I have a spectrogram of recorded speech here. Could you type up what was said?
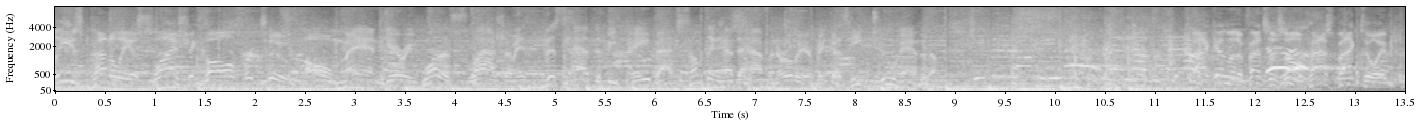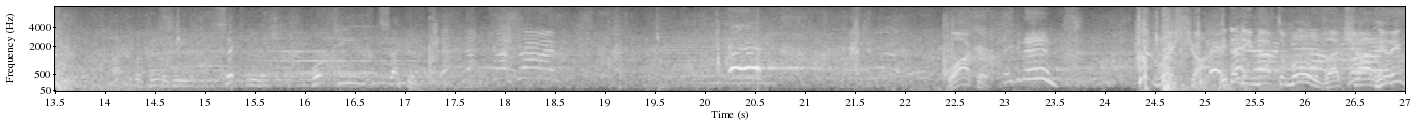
Lee's penalty, a slashing call for two. Oh, man, Gary, what a slash. I mean, this had to be payback. Something had to happen earlier because he two-handed him. Back in the defensive zone. Pass back to him. Under the penalty, 6 minutes, 14 seconds. Walker. Take it in. Good wrist shot. He didn't even have to move. That shot hit him.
